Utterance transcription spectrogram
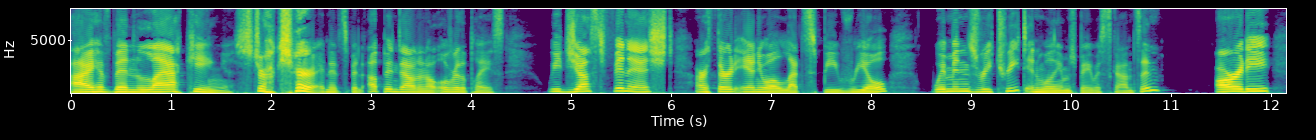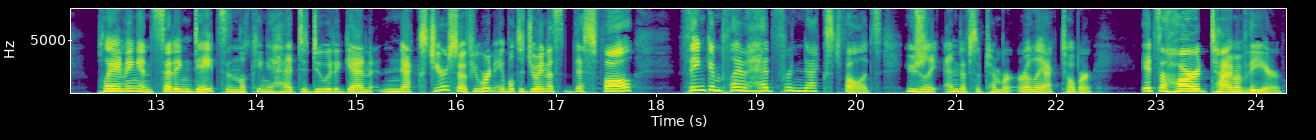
I have been lacking structure and it's been up and down and all over the place. We just finished our third annual Let's Be Real Women's Retreat in Williams Bay, Wisconsin already planning and setting dates and looking ahead to do it again next year. So if you weren't able to join us this fall, think and plan ahead for next fall. It's usually end of September, early October. It's a hard time of the year.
